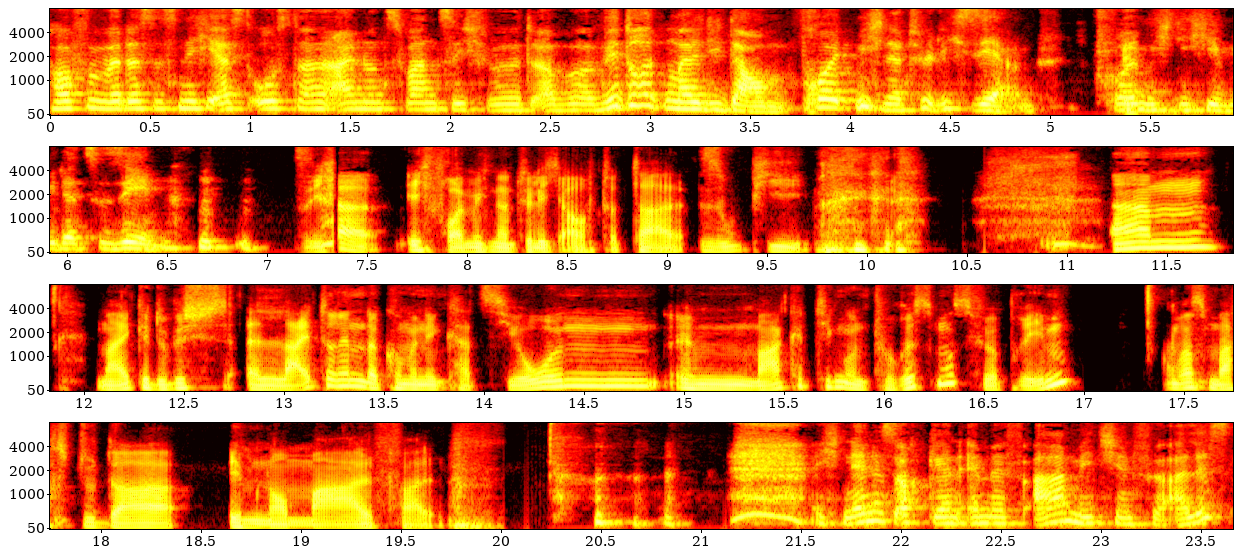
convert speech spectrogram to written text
hoffen wir, dass es nicht erst Ostern 21 wird, aber wir drücken mal die Daumen. Freut mich natürlich sehr. Ich freue mich, dich hier wieder zu sehen. Ja, ich freue mich natürlich auch total. Supi. Ähm, Maike, du bist Leiterin der Kommunikation im Marketing und Tourismus für Bremen. Was machst du da im Normalfall? Ich nenne es auch gern MFA, Mädchen für alles.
